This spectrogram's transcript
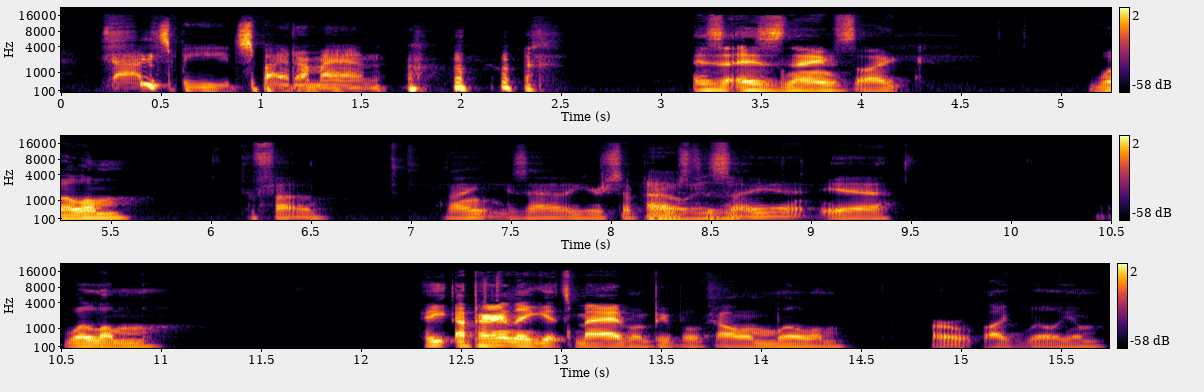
Godspeed, Spider Man. His, his name's like Willem Dafoe, I think. Is that how you're supposed Oh, to is it? say it? Yeah. Willem. He apparently gets mad when people call him Willem or like William.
